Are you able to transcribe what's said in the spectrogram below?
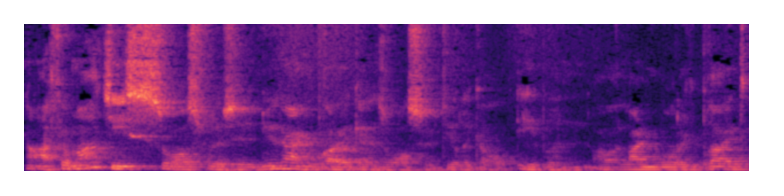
Nou, affirmaties zoals we ze nu gaan gebruiken en zoals ze natuurlijk al even al lang worden gebruikt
